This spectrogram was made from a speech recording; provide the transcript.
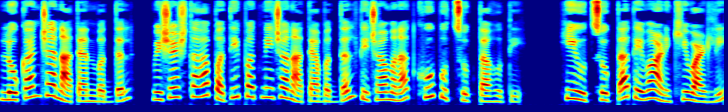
लोकांच्या नात्यांबद्दल विशेषतः पतीपत्नीच्या नात्याबद्दल तिच्या मनात खूप उत्सुकता होती. ही उत्सुकता तेव्हा आणखी वाढली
